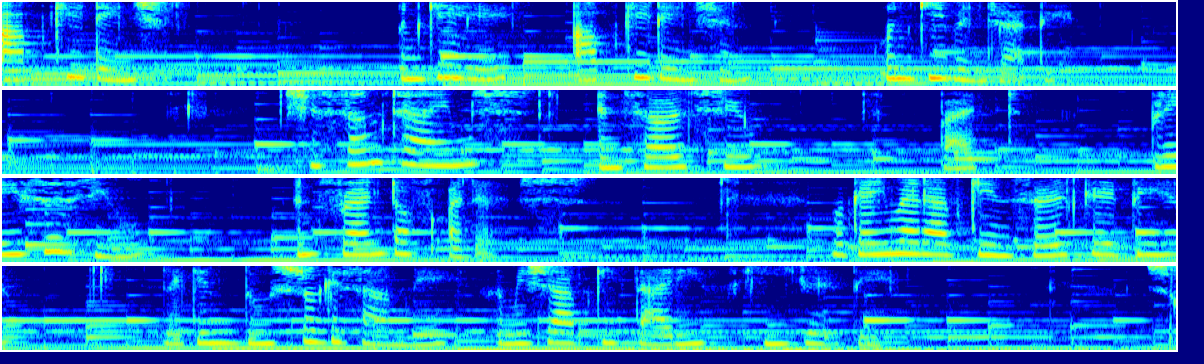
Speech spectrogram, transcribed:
आपकी टेंशन उनके लिए आपकी टेंशन उनकी बन जाती है। She sometimes insult you but praises you in front of others वो कई बार आपकी इंसल्ट करती हैं, लेकिन दूसरों के सामने हमेशा आपकी तारीफ़ ही करती है। So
